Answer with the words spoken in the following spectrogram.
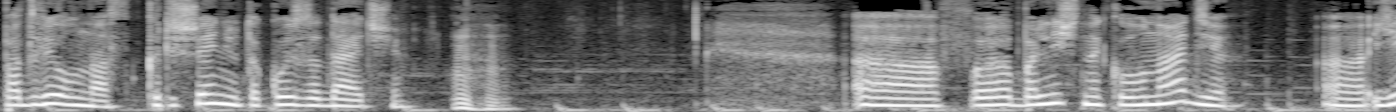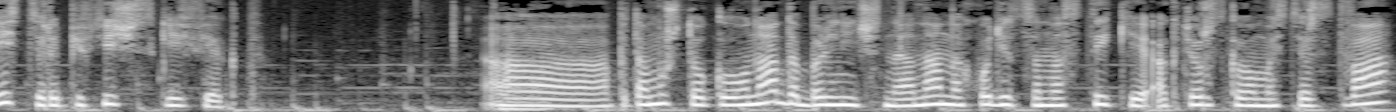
подвел нас к решению такой задачи. Угу в больничной клоунаде э, есть терапевтический эффект. А, потому что клоунада больничная, она находится на стыке актерского мастерства,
